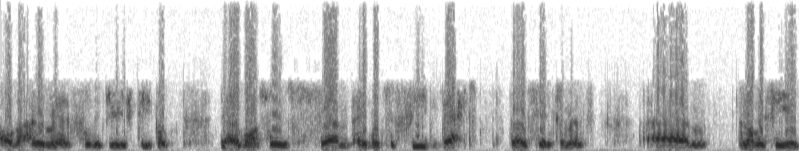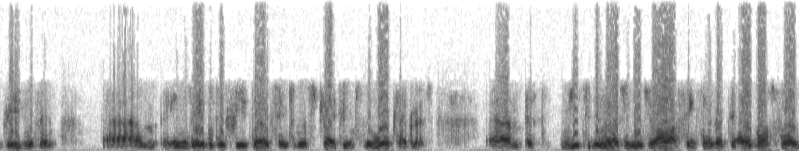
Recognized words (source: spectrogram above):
of a homeland for the Jewish people, the Oubaas was um, able to feed that, those sentiments, um, and obviously he agreed with him. Um, he was able to feed those sentiments straight into the war cabinet. Um, it needs to be noted as well, I think, that the Oubaas was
